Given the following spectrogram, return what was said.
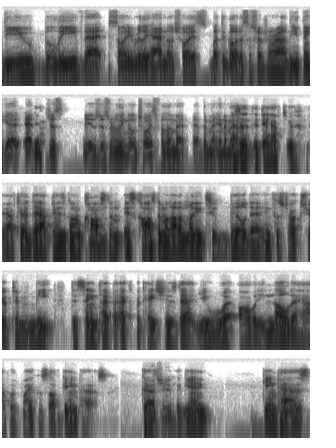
do you believe that Sony really had no choice but to go the subscription route? Do you think at, at Yeah. just there's just really no choice for them at, at the in the matter? they have to they have to adapt, and it's going to cost Mm-hmm. them. It's cost them a lot of money to build that infrastructure to meet the same type of expectations that you would already know to have with Microsoft Game Pass. Got you. Again, Game Pass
